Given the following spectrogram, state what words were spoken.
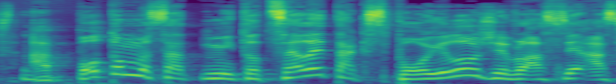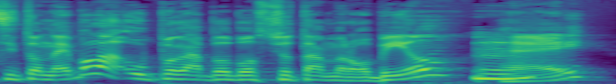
jasné. A potom sa mi to celé tak spojilo, že vlastne asi to nebola úplná blbosť, čo tam robil, mm. hej?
